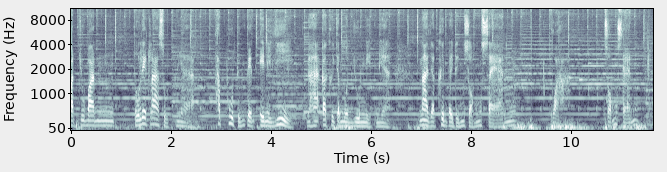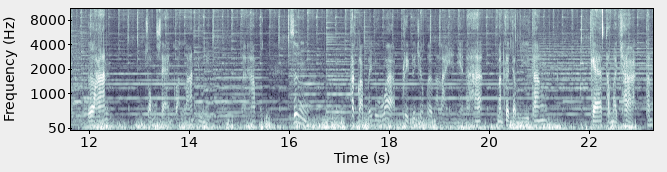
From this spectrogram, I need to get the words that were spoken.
ปัจจุบันตัวเลขล่าสุดเนี่ยถ้าพูดถึงเป็น Energy นะฮะก็คือจำนวนยูนิตเนี่ยน่าจะขึ้นไปถึง 2 0 0แสนกว่า 2 0 0แสนล้าน 2 0 0แสนกว่าล้านยูนิตนะครับ ซึ่งถ้ากลับไปดูว่าผลิตด้วยเชื้อเพลิงอะไรเนี่ยนะฮะมันก็จะมีทั้งแก๊สธรรมชาติ ทั้ง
